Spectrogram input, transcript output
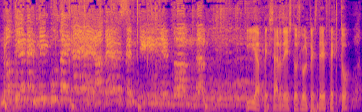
no tienes ni puta idea del sentimiento andaluz. Y a pesar de estos golpes de efecto,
